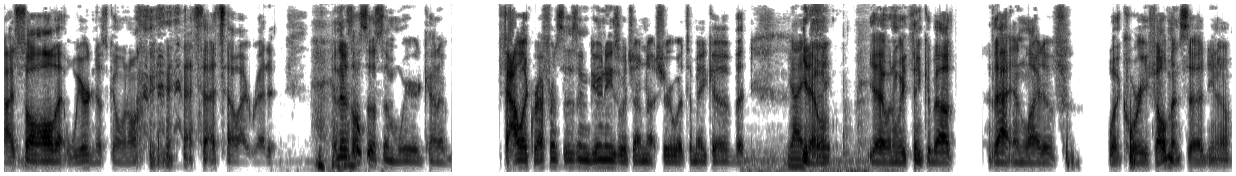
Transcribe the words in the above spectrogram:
I saw all that weirdness going on. that's that's how I read it. And there's also some weird kind of phallic references in Goonies, which I'm not sure what to make of, but Yikes. you know, yeah, when we think about that in light of what Corey Feldman said, you know,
